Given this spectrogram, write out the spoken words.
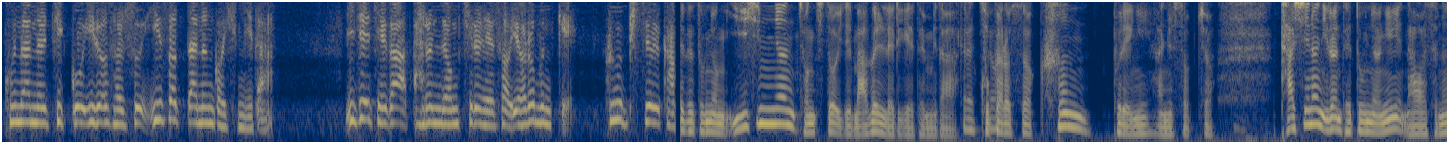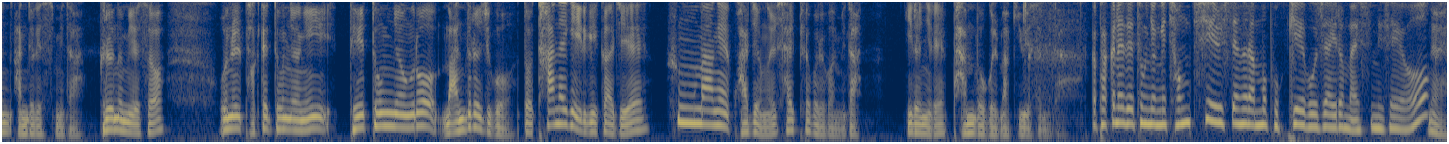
고난을 딛고 일어설 수 있었다는 것입니다. 이제 제가 바른 정치를 해서 여러분께 그 빚을 갚 대통령 20년 정치도 이제 막을 내리게 됩니다. 그렇죠. 국가로서 큰 불행이 아닐 수 없죠. 다시는 이런 대통령이 나와서는 안 되겠습니다. 그런 의미에서 오늘 박 대통령이 대통령으로 만들어지고 또 탄핵에 이르기까지의 흥망의 과정을 살펴보려고 합니다. 이런 일의 반복을 막기 위해서입니다. 그러니까 박근혜 대통령의 정치 일생을 한번 복귀해 보자 이런 말씀이세요. 네.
